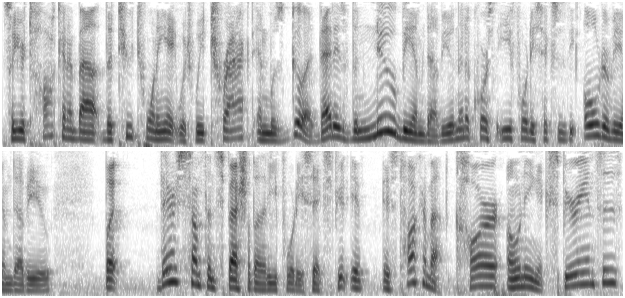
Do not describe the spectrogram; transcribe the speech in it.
So you're talking about the 228, which we tracked and was good. That is the new BMW, and then of course the E46 is the older BMW. But there's something special about that E46. If, you're, if it's talking about car owning experiences,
